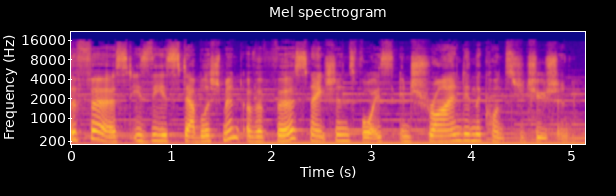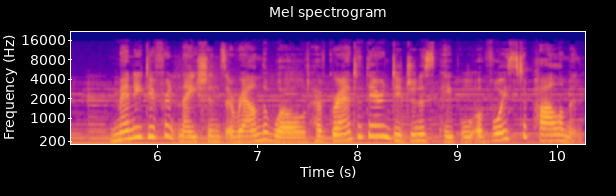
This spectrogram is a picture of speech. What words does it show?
The first is the establishment of a First Nations voice enshrined in the Constitution. Many different nations around the world have granted their Indigenous people a voice to Parliament,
